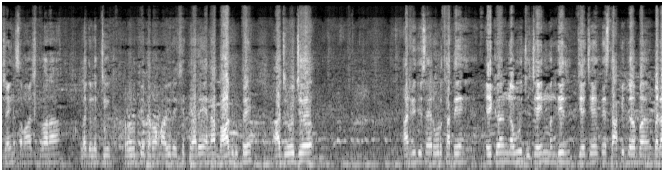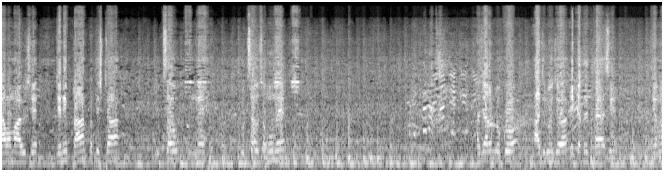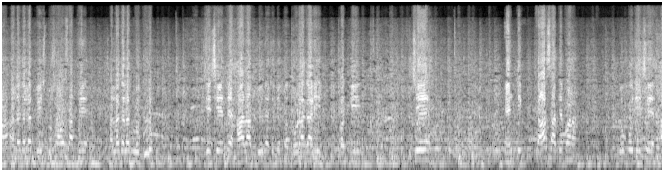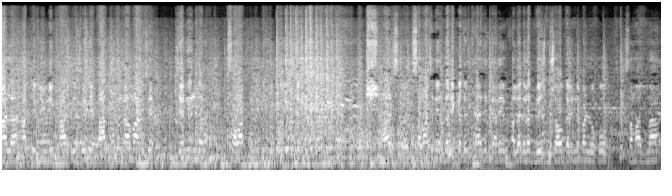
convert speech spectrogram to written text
જૈન સમાજ દ્વારા અલગ અલગ જે પ્રવૃત્તિઓ કરવામાં આવી રહી છે, ત્યારે એના ભાગરૂપે આજ રોજ આરવી દેસાઈ રોડ ખાતે એક નવું જ જૈન મંદિર જે છે તે સ્થાપિત બનાવવામાં આવ્યું છે, જેની પ્રાણ પ્રતિષ્ઠા ઉત્સવને ઉત્સવ સમૂહને હજારો લોકો આજ રોજ એકત્રિત થયા છે, જેમાં અલગ અલગ વેશભૂષાઓ સાથે અલગ અલગ લોકો જે છે તે હાલ આપ જોઈ રહ્યા છો તે ઘોડા ગાડી બગ્ગી જે એન્ટિક કાર સાથે પણ લોકો જે છે હાલ આપ જે યુનિક કાર જે છે તે કાર પણ મંગાવવામાં આવી છે. જેની અંદર સવાર થઈને લોકો જે છે સમાજની અંદર એકત્રિત થયા છે ત્યારે અલગ અલગ વેશભૂષાઓ કરીને પણ લોકો સમાજમાં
